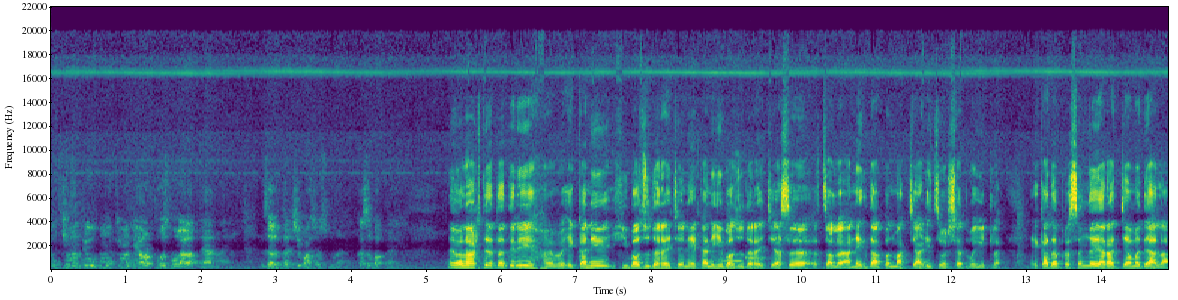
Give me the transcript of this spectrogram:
मुख्यमंत्री उपमुख्यमंत्री यावर ठोस बोलायला तयार नाही. जरतरची भाषा सुरू आहे. कसं बघताय नाही मला वाटतं आता त्यांनी एकाने ही बाजू धरायची आणि एकाने ही बाजू धरायची असं चालू आहे. अनेकदा आपण मागच्या अडीच वर्षात बघितलं. एखादा प्रसंग या राज्यामध्ये आला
